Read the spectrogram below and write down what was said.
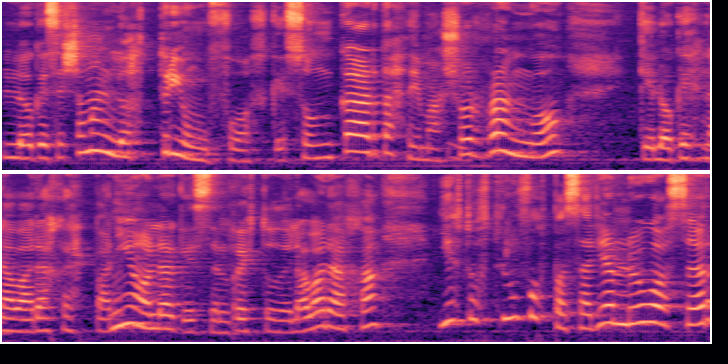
lo que se llaman los triunfos, que son cartas de mayor rango que lo que es la baraja española, que es el resto de la baraja, y estos triunfos pasarían luego a ser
